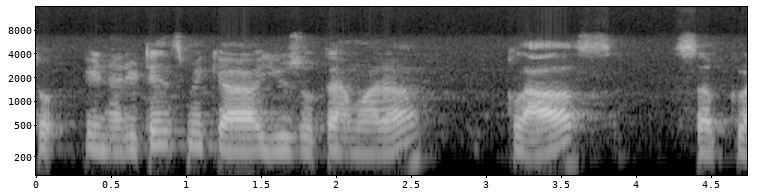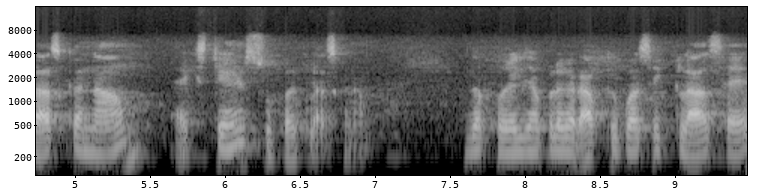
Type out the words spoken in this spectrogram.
तो इनहेरिटेंस में क्या यूज़ होता है हमारा? क्लास सब क्लास का नाम एक्सटेंड सुपर क्लास का नाम। मतलब फॉर एग्जांपल अगर आपके पास एक क्लास है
